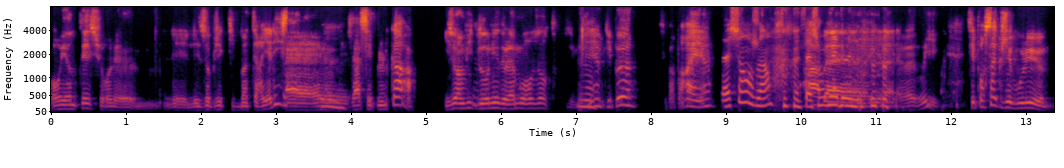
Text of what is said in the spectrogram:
orientés sur les, objectifs matérialistes, ben, mmh. là c'est plus le cas. Ils ont envie de donner de l'amour aux autres. Vous imaginez un petit peu? C'est pas pareil. Hein ça change, hein ça ah change la donne. Euh, oui, c'est pour ça que j'ai voulu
